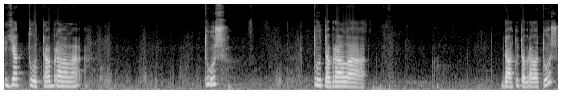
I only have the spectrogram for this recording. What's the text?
Я тут обрала туш, тут обрала, да, тут обрала туш.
